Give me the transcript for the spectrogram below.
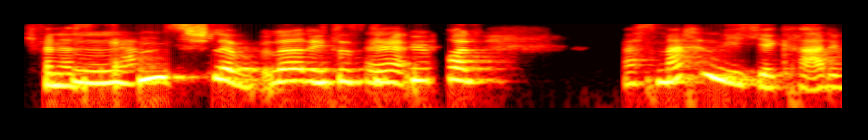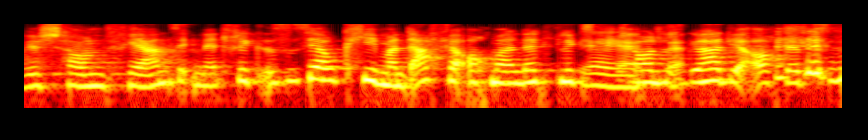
Ich finde das mhm. ganz schlimm, ne? Dieses Gefühl ja. von, was machen wir hier gerade? Wir schauen Fernsehen, Netflix. Es ist ja okay, man darf ja auch mal Netflix ja, schauen, ja, das gehört ja auch dazu.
